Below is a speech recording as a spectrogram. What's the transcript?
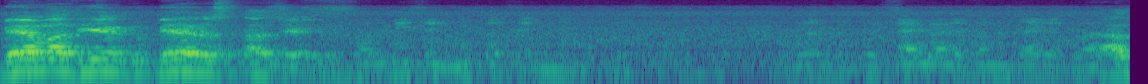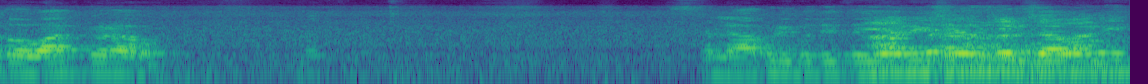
બે માંથી એક બે રસ્તા છે પરમિશન હું તો સાહેબ ના આપીશ. તો વાત આ તો વાત કરાવો. એટલે આપણી બધી તૈયારી છે અંદર જવાની.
